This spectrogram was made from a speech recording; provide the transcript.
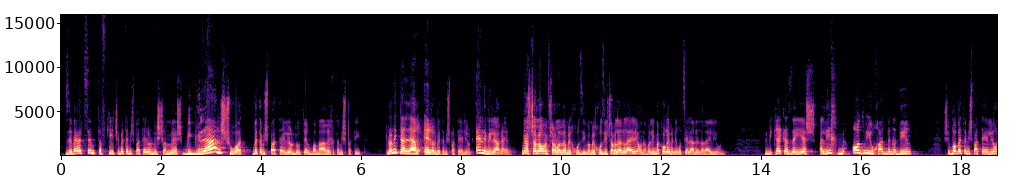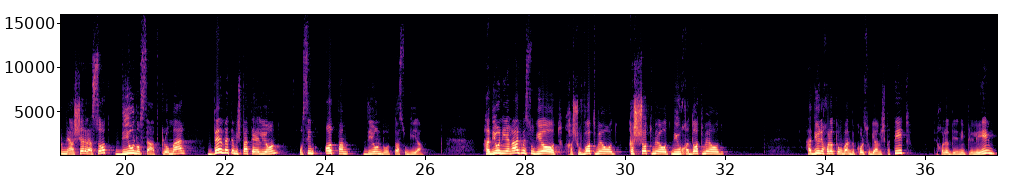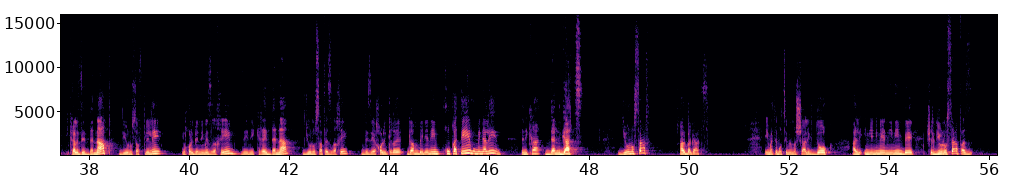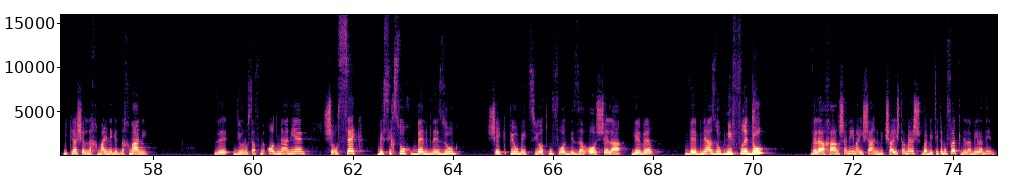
זה בעצם תפקיד שבית המשפט העליון משמש בגלל שהוא בית המשפט העליון ביותר במערכת המשפטית. לא ניתן לערער על בית המשפט העליון, אין למי לערער. מהשלום אפשר לערער מחוזי, והמחוזי אפשר לערער לעליון, אבל אם מה קורה אם אני רוצה לערער על העליון? במקרה כזה יש הליך מאוד מיוחד ונדיר, שבו בית המשפט העליון מאשר לעשות דיון נוסף. כלומר, בבית המשפט העליון עושים עוד פעם דיון באותה סוגיה. הדיון יהיה רק בסוגיות חשובות מאוד, קשות מאוד, מיוחדות מאוד. הדיון יכול להיות כמובן בכל סוגיה משפטית, יכול להיות בעניינים פליליים, נקרא לזה דנ"פ, דיון נוסף פלילי, יכול להיות בעניינים אזרחיים, זה נקרא דנ"א, דיון נוסף אזרחי, וזה יכול לקרות גם בעניינים חוקתיים ומנהליים, זה נקרא דנג"ץ, דיון נוסף על בג"ץ. אם אתם רוצים למשל לבדוק על עניינים מעניינים של דיון נוסף, אז מקרה של נחמני נגד נחמני. זה דיון נוסף מאוד מעניין שעוסק בסכסוך בין בני זוג שהקפיאו ביציות מופרות בזרעו של הגבר, ובני הזוג נפרדו, ולאחר שנים האישה ביקשה להשתמש בביצית המופרדת כדי להביא ילדים.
